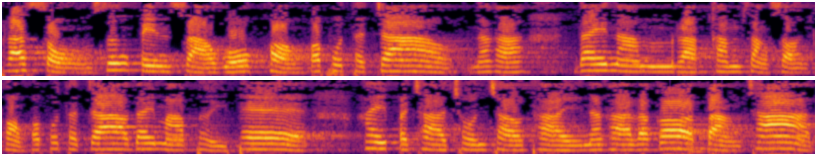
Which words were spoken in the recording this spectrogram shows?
พระสงฆ์ซึ่งเป็นสาวกของพระพุทธเจ้านะคะ ได้นำหลักคำสั่งสอนของพระพุทธเจ้าได้มาเผยแพร่ ให้ประชาชนชาวไทยนะคะ แล้วก็ต่างชาติ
